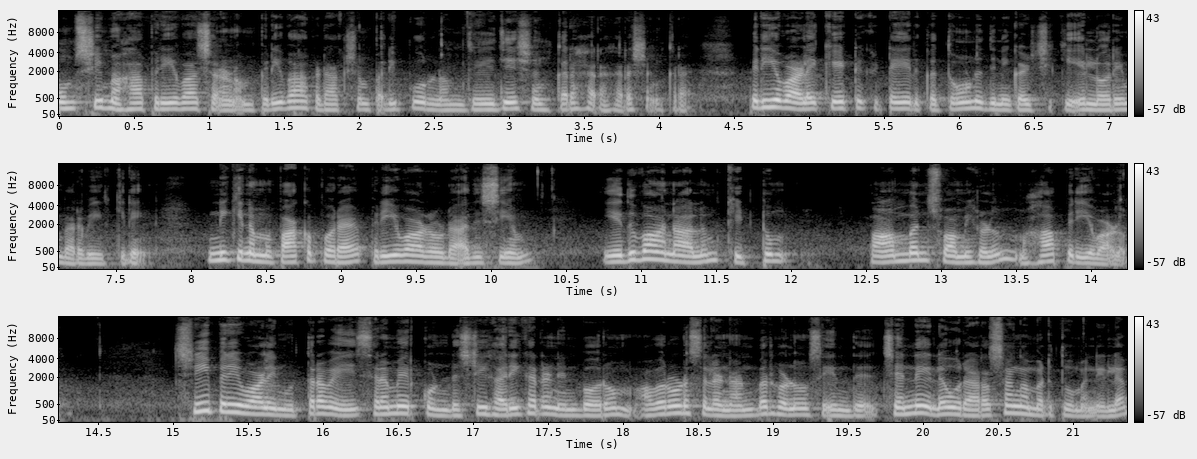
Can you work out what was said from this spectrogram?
ஓம் ஸ்ரீ மகா பிரியவா சரணம். பிரிவா கடாட்சம் பரிபூர்ணம். ஜெய ஜெயசங்கர ஹரஹர சங்கர. பெரியவாளை கேட்டுக்கிட்டே இருக்க தோணுது நிகழ்ச்சிக்கு எல்லோரையும் வரவேற்கிறேன். இன்றைக்கி நம்ம பார்க்க போகிற பெரியவாளோட அதிசயம் எதுவானாலும் கிட்டும் பாம்பன் சுவாமிகளும் மகா பெரியவாளும் ஸ்ரீ பெரியவாளின் உத்தரவை சிறமேற்கொண்டு ஸ்ரீ ஹரிகரன் என்பவரும் அவரோட சில நண்பர்களும் சேர்ந்து சென்னையில் ஒரு அரசாங்க மருத்துவமனையில்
